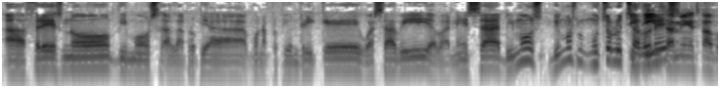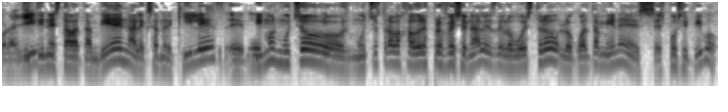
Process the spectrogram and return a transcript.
a Fresno, vimos a la propia, bueno, a propio Enrique, Wasabi, a Vanessa, vimos, vimos muchos luchadores. Titín también estaba por allí. Titín estaba también, Alexander Quílez, eh, vimos muchos, muchos trabajadores profesionales de lo vuestro, lo cual también es, es positivo.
